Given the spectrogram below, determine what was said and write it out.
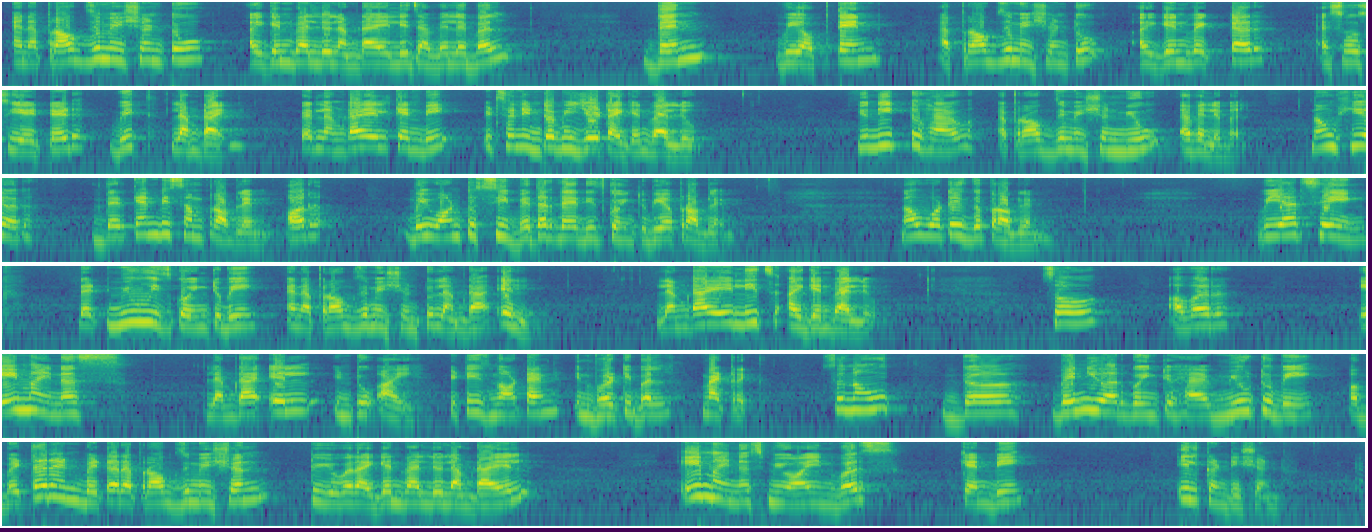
an approximation to eigenvalue lambda l is available, then we obtain approximation to eigenvector associated with lambda l, where lambda l can be it is an intermediate eigenvalue. You need to have approximation mu available. Now, here there can be some problem or we want to see whether there is going to be a problem. Now, what is the problem? We are saying that mu is going to be an approximation to lambda L lambda L is eigenvalue. So, our A minus lambda L into I it is not an invertible matrix. So, now the when you are going to have mu to be a better and better approximation to your eigenvalue lambda L, A minus mu I inverse can be ill conditioned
